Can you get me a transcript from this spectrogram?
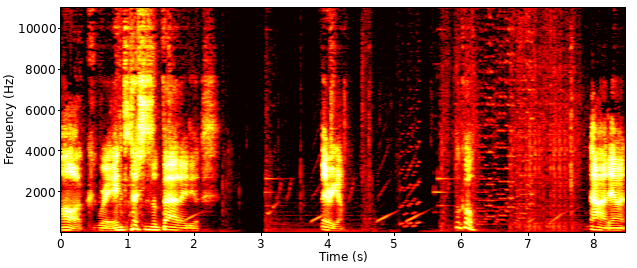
Oh, great. this is a bad idea. There we go. Oh, cool. Ah, damn it.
